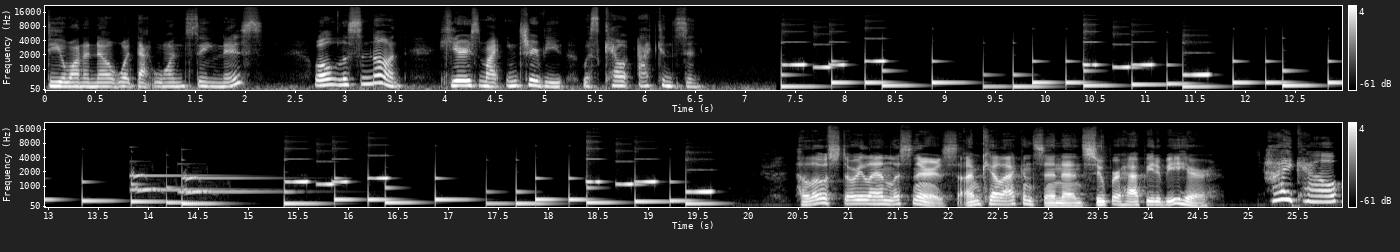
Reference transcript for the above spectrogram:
Do you want to know what that one thing is? Well, listen on. Here is my interview with Cale Atkinson. Storyland listeners. I'm Cale Atkinson and super happy to be here. Hi, Cale.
